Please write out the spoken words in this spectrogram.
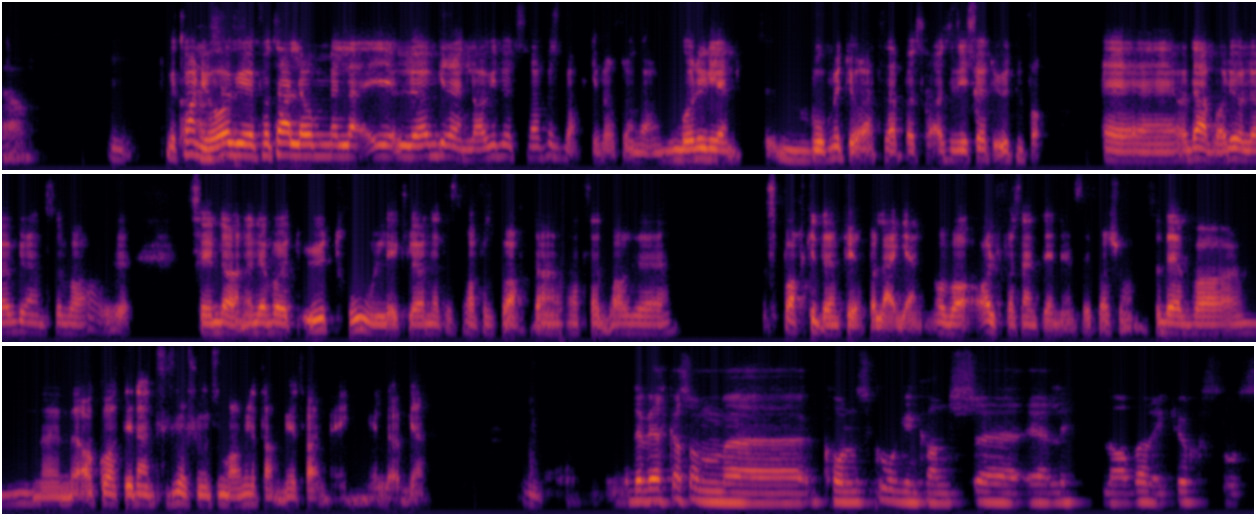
Ja. Vi kan jo òg fortelle om Løvgren laget et straffespark i første omgang. Bodø-Glimt bommet jo rett og slett på altså De skjøt utenfor. Eh, og Der var det jo Løvgren som var synderne. Det var et utrolig klønete straffespark. Der han rett og slett bare sparket en fyr på leggen og var altfor sent inn i en situasjon. Så det var akkurat i den situasjonen som manglet han mye timing i Løvgren. Det virker som uh, Kolskogen kanskje er litt lavere i kurs hos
